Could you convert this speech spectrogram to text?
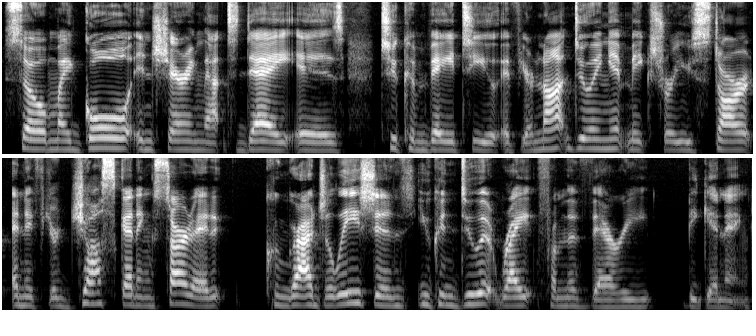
So, my goal in sharing that today is to convey to you if you're not doing it, make sure you start. And if you're just getting started, congratulations, you can do it right from the very beginning.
